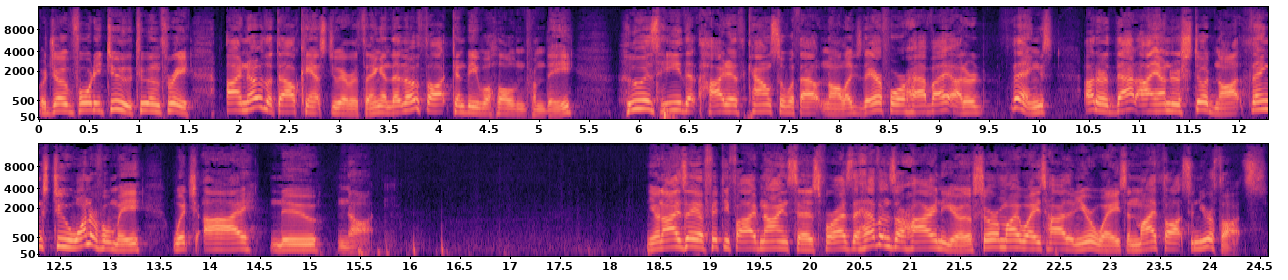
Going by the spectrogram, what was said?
Or Job 42, 2 and 3. I know that thou canst do everything, and that no thought can be withholden from thee. Who is he that hideth counsel without knowledge? Therefore have I uttered things uttered that I understood not, things too wonderful me, which I knew not. You know, Isaiah 55 9 says, For as the heavens are higher than the earth, so are my ways higher than your ways, and my thoughts than your thoughts.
